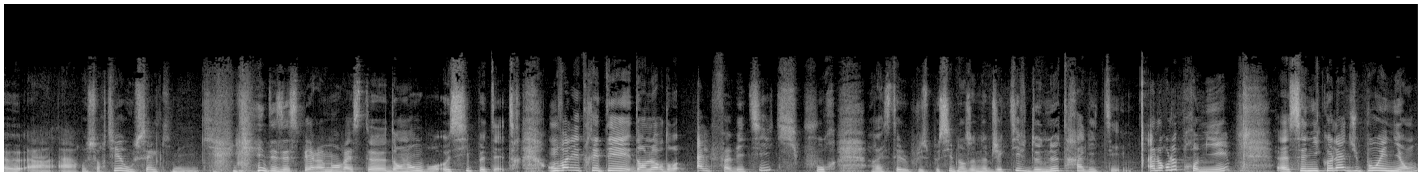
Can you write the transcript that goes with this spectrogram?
euh, à, ressortir ou celles qui, désespérément restent dans l'ombre aussi peut-être. On va les traiter dans l'ordre alphabétique pour rester le plus possible dans un objectif de neutralité. Alors le premier, euh, c'est Nicolas Dupont-Aignan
